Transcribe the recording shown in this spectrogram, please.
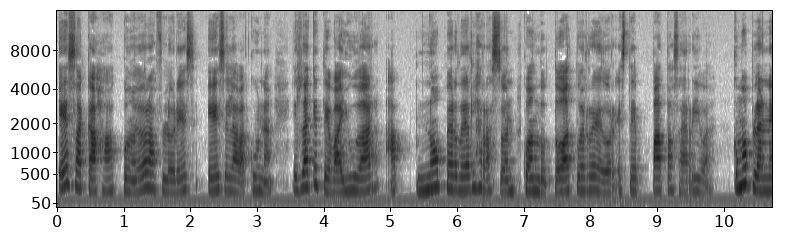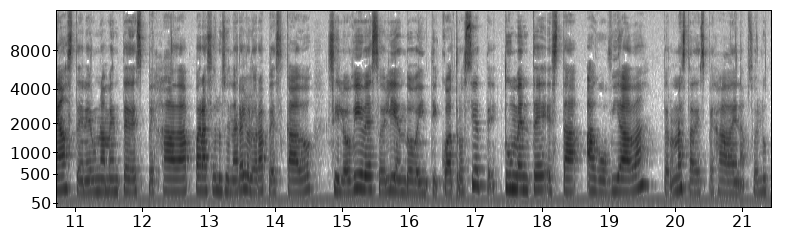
Esa caja con olor a flores es la vacuna, es la que te va a ayudar a no perder la razón cuando todo a tu alrededor esté patas arriba. ¿Cómo planeas tener una mente despejada para solucionar el olor a pescado si lo vives oliendo 24/7? Tu mente está agobiada, pero no está despejada en absoluto.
